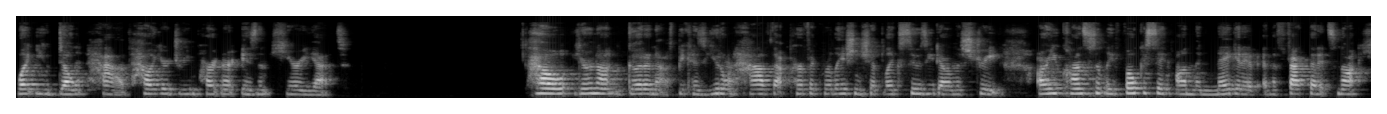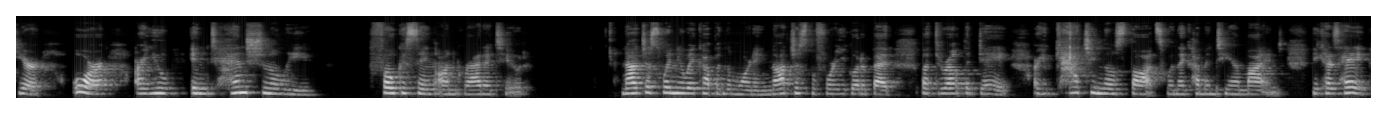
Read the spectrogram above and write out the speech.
what you don't have, how your dream partner isn't here yet, how you're not good enough because you don't have that perfect relationship like Susie down the street? Are you constantly focusing on the negative and the fact that it's not here? Or are you intentionally focusing on gratitude? Not just when you wake up in the morning, not just before you go to bed, but throughout the day. Are you catching those thoughts when they come into your mind? Because, hey,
